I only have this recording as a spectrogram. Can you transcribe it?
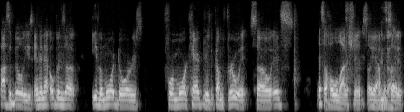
possibilities, and then that opens up even more doors for more characters to come through it. So it's it's a whole lot of shit. So yeah, I'm It's a- excited.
